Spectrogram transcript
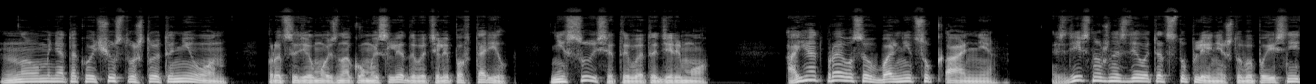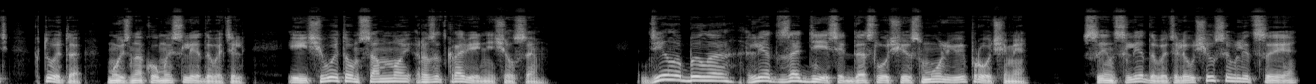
но у меня такое чувство, что это не он, — процедил мой знакомый следователь и повторил. Не суйся ты в это дерьмо. А я отправился в больницу к Анне. Здесь нужно сделать отступление, чтобы пояснить, кто это мой знакомый следователь и чего это он со мной разоткровенничался. Дело было лет за десять до случая с молью и прочими. Сын следователя учился в лицее,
